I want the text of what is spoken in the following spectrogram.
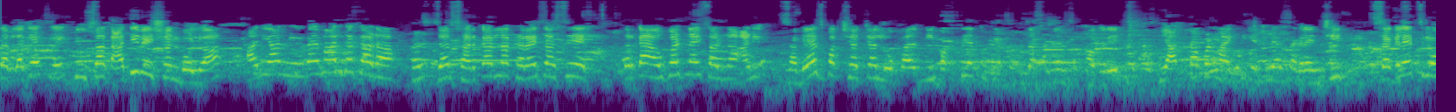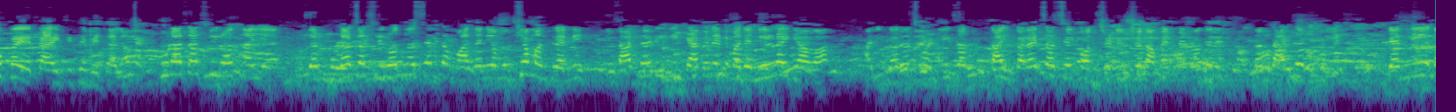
तर लगेच एक दिवसात अधिवेशन बोलवा आणि हा निर्णय मार्ग काढा. जर सरकारला करायचं असेल तर काय अवघड नाही करणं. आणि सगळ्याच पक्षाच्या लोकांनी बघते तुम्ही तुमचं सगळ्यांचं कव्हरेज मी आता पण माहिती घेतली आहे सगळ्यांची. सगळेच लोक येत आहेत तिथे भेटायला. कुणाचाच विरोध नाहीये. जर कुणाचाच विरोध नसेल तर माननीय मुख्यमंत्र्यांनी तातडीने कॅबिनेटमध्ये निर्णय घ्यावा. आणि गरज पडली जर काही करायचं असेल कॉन्स्टिट्यूशन अमेंडमेंट वगैरे तर त्यासाठी त्यांनी एक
